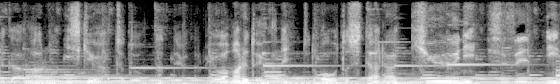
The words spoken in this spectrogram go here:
なんか、あの、意識がちょっと、なんていうんだろう、弱まるというかね、ちょっとぼーっとしたら、急に自然に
